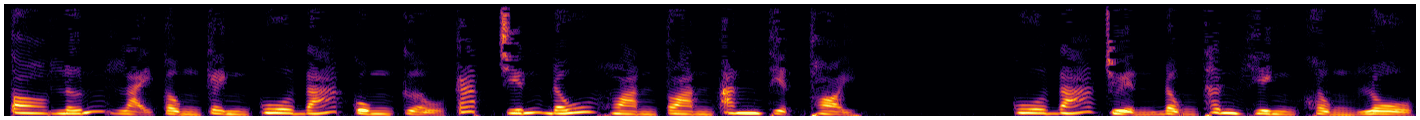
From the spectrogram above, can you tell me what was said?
To lớn lại cồng kềnh cua đá cùng cửa cát chiến đấu hoàn toàn ăn thiệt thòi. Cua đá chuyển động thân hình khổng lồ.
